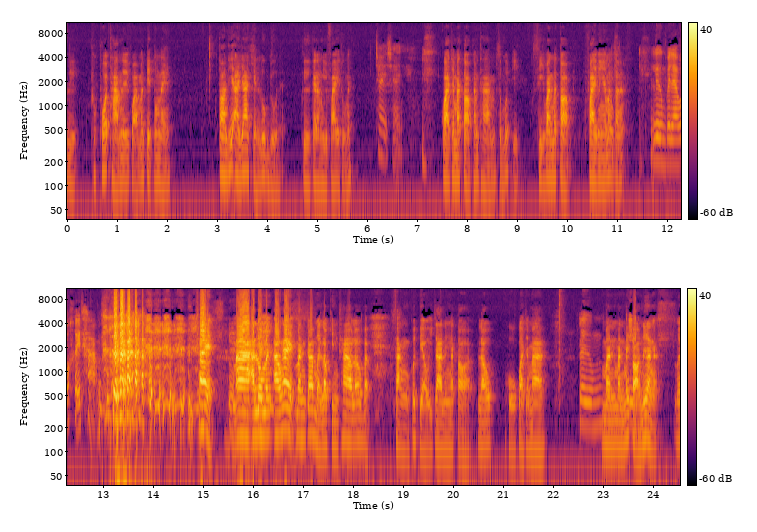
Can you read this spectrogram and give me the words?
หรือ โพสต์ถามเลยดีกว่า มันติดตรงไหน ตอนที่อาญาเขียนรูปอยู่เนี่ย คือกำลังมีไฟถูกไหม ใช่ใช่ กว่าจะมาตอบคำถาม สมมุติอีกสี่วันมาตอบไฟเป็นไงบ้างตอนนั้น ลืมไปแล้วว่าเคยถาม ใช่ มาอารมณ์มันเอาง่าย มันก็เหมือนเรากินข้าวแล้วแบบสั่งก๋วยเตี๋ยวอีกจานหนึ่งมาต่อ แล้วโหกว่าจะมา ลืม มันมันไม่ต่อเนื่องอะ เอ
